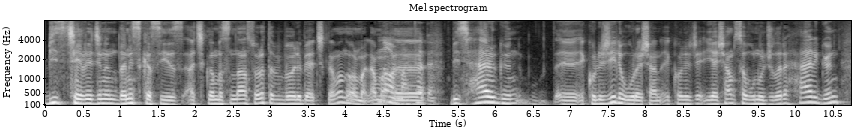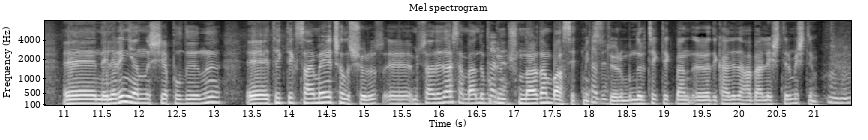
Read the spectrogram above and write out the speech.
biz çevrecinin daniskasıyız açıklamasından sonra tabii böyle bir açıklama normal. Ama Normal e, tabii. biz her gün e, ekolojiyle uğraşan ekoloji yaşam savunucuları her gün e, nelerin yanlış yapıldığını e, tek tek saymaya çalışıyoruz. E, müsaade edersen ben de bugün Tabii. şunlardan bahsetmek Tabii. istiyorum. Bunları tek tek ben e, Radikal'de de haberleştirmiştim. Hı hı.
